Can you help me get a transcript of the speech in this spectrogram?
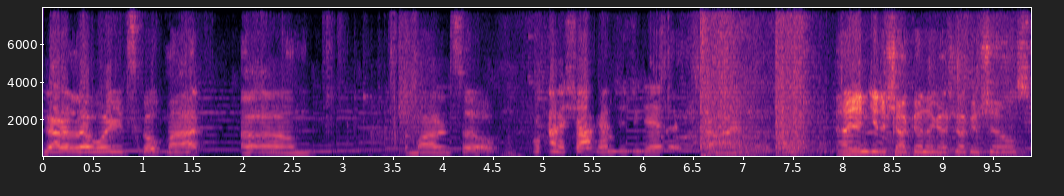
Got a level 8 scope mod. Uh, um, the mod itself. What kind of shotgun did you get? Time. I didn't get a shotgun, I got shotgun shells.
